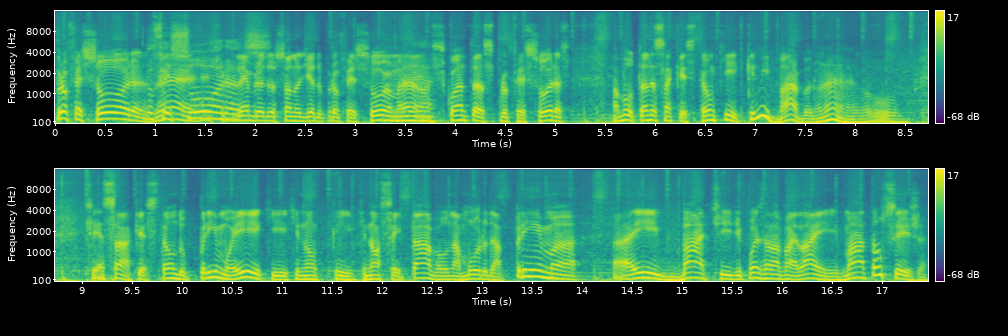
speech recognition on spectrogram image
Professoras, né? Professoras. Né? Lembra do só no dia do professor, é. mas quantas professoras. Mas voltando a essa questão que crime bárbaro, né? O, essa questão do primo aí que, que, não, que, que não aceitava o namoro da prima, aí bate, depois ela vai lá e mata, ou seja,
